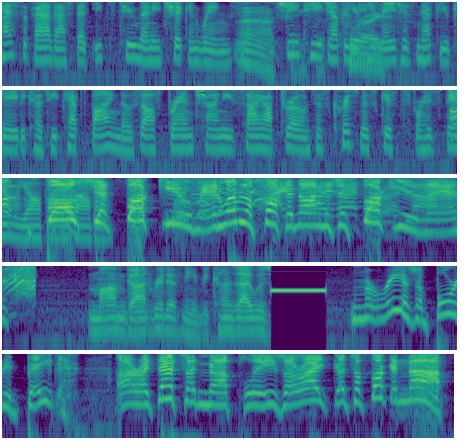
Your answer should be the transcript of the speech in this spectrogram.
Has a fat ass that eats too many chicken wings. Oh, Jesus BTW he made his nephew gay because he kept buying those off-brand Chinese psyop drones as Christmas gifts for his family Uh, off bullshit! Alibaba. Fuck you, man! Whoever the fuck anonymous is, fuck for you, dollar. man! Mom got rid of me because I was Maria's aborted baby. All right, that's enough, please. All right, that's a fucking enough.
